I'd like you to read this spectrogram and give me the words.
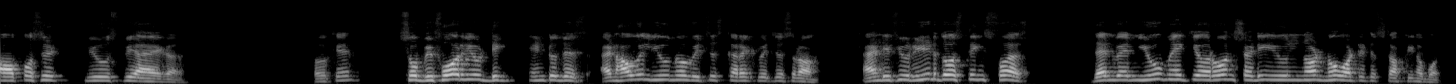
ऑपोजिट व्यूज़ भी आएगा। Okay so before you dig into this and how will you know which is correct which is wrong and if you read those things first then when you make your own study you will not know what it is talking about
